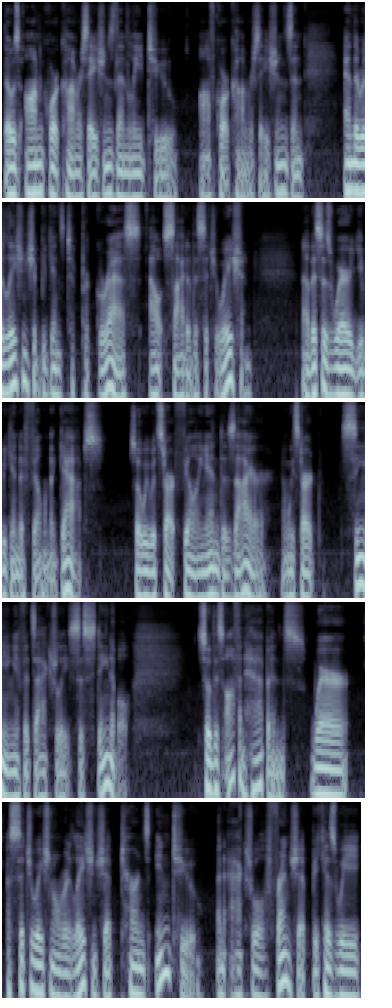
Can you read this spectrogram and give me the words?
those on court conversations then lead to off court conversations and and the relationship begins to progress outside of the situation. Now, this is where you begin to fill in the gaps. So we would start filling in desire and we start seeing if it's actually sustainable. So this often happens where a situational relationship turns into an actual friendship because we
